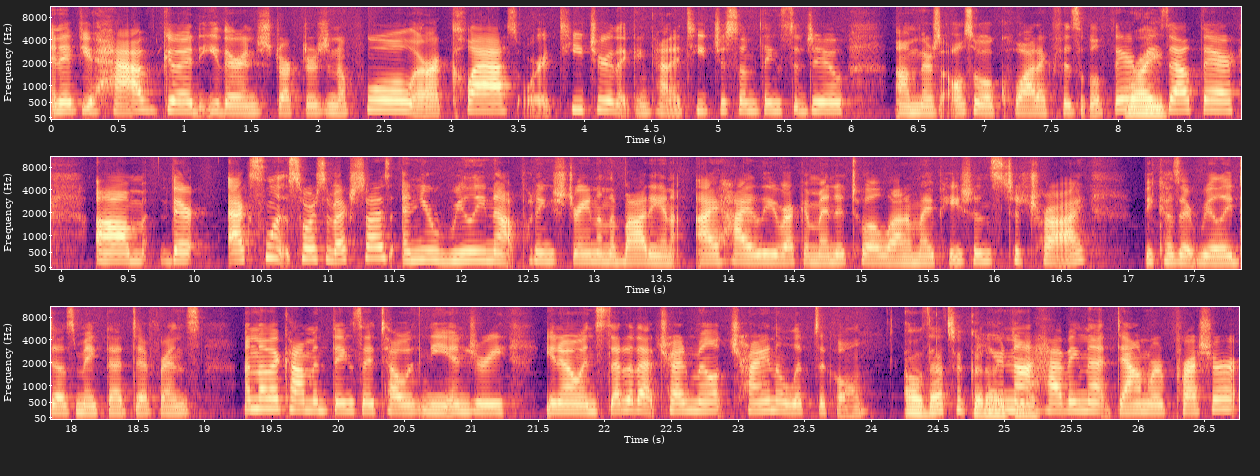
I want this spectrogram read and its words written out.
And if you have good either instructors in a pool or a class or a teacher that can kind of teach you some things to do, um, there's also aquatic physical therapies Right. out there. Um, they're excellent source of exercise and you're really not putting strain on the body and I highly recommend it to a lot of my patients to try because it really does make that difference. Another common things I tell with knee injury, you know, instead of that treadmill, try an elliptical. oh, that's a good idea. You're not having that downward pressure,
